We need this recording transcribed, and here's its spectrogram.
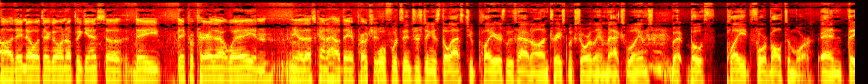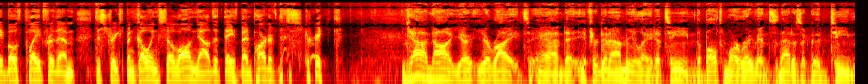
uh, they know what they're going up against. So they, they prepare that way. And, you know, that's kind of how they approach it. Well, what's interesting is the last two players we've had on, Trace McSorley and Max Williams, but both played for Baltimore, and they both played for them. The streak's been going so long now that they've been part of the streak. Yeah, no, you're you're right. And if you're going to emulate a team, the Baltimore Ravens, that is a good team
